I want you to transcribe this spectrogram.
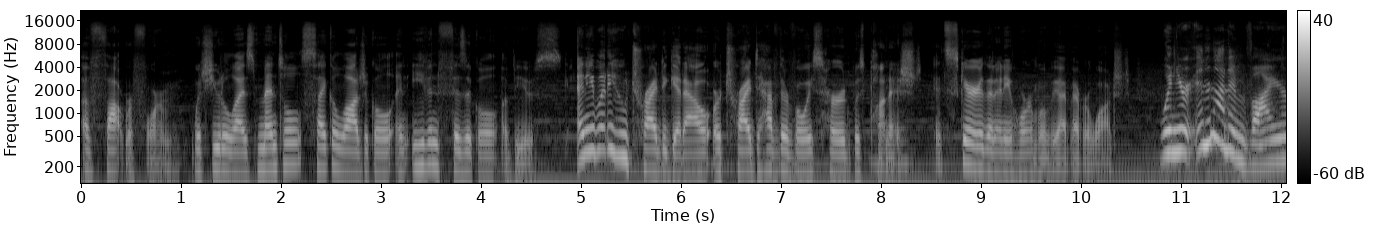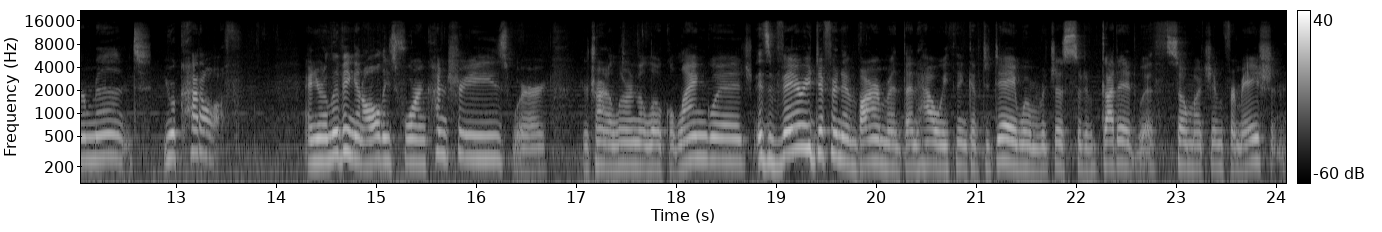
of thought reform, which utilized mental, psychological, and even physical abuse. Anybody who tried to get out or tried to have their voice heard was punished. It's scarier than any horror movie I've ever watched. When you're in that environment, you're cut off. And you're living in all these foreign countries where you're trying to learn the local language. It's a very different environment than how we think of today when we're just sort of gutted with so much information.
